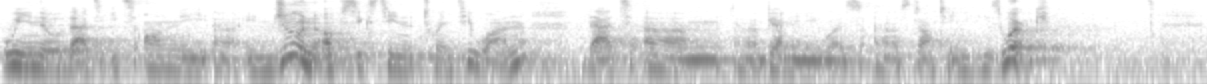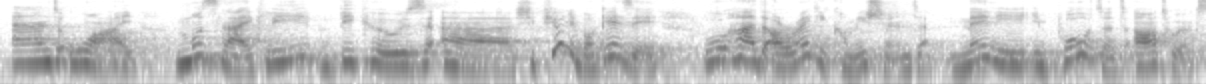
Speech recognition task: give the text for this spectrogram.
we know that it's only uh, in June of 1621 that um, uh, Bernini was uh, starting his work. And why? Most likely because uh, Scipione Borghese, who had already commissioned many important artworks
